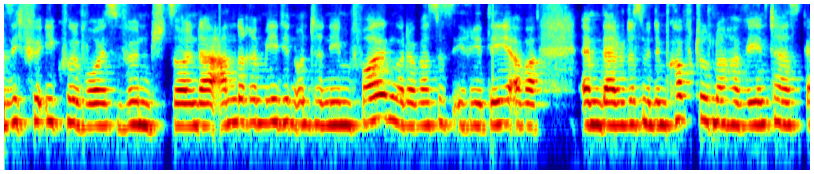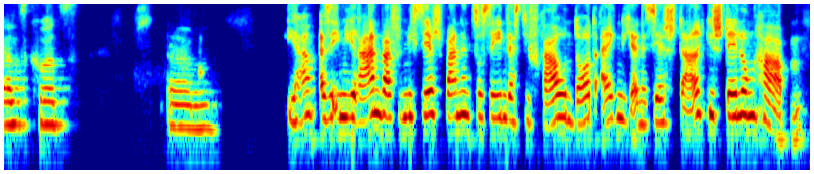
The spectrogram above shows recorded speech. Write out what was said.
sich für Equal Voice wünscht. Sollen da andere Medienunternehmen folgen oder was ist ihre Idee? Aber ähm, da du das mit dem Kopftuch noch erwähnt hast, ganz kurz. Ähm, ja, also im Iran war für mich sehr spannend zu sehen, dass die Frauen dort eigentlich eine sehr starke Stellung haben,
